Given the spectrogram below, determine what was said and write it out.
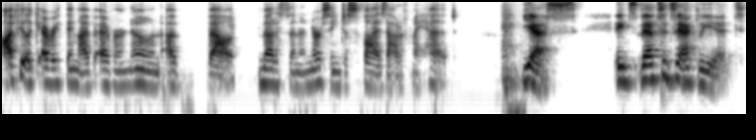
I feel like everything I've ever known about medicine and nursing just flies out of my head. Yes, it's, that's exactly it.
